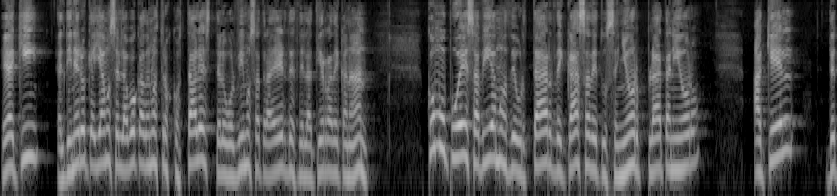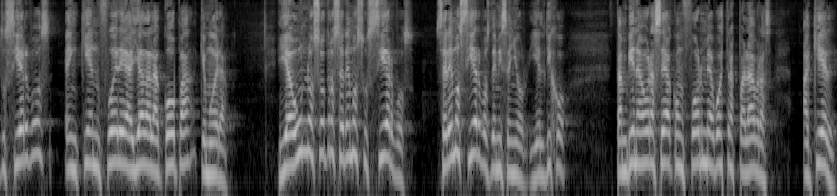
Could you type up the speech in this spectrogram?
He aquí, el dinero que hallamos en la boca de nuestros costales te lo volvimos a traer desde la tierra de Canaán. ¿Cómo pues habíamos de hurtar de casa de tu Señor plata ni oro? Aquel de tus siervos en quien fuere hallada la copa que muera. Y aún nosotros seremos sus siervos, seremos siervos de mi Señor. Y él dijo, también ahora sea conforme a vuestras palabras. Aquel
